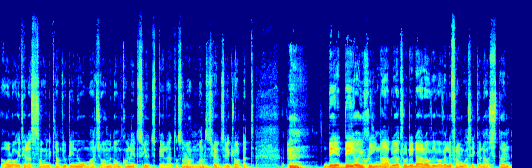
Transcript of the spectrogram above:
A-laget hela säsongen och knappt gjort en juniormatch. Ja men de kom ner till slutspelet och så mm, vann man till slut. Så det är klart att det, det gör ju skillnad och jag tror det är därav vi var väldigt framgångsrika under hösten.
